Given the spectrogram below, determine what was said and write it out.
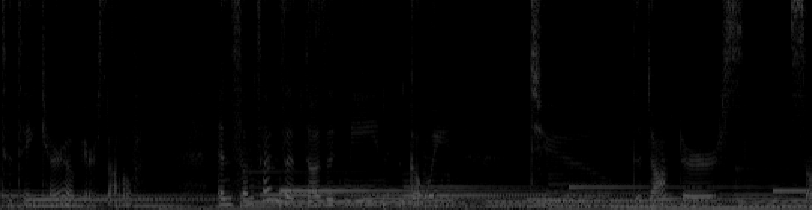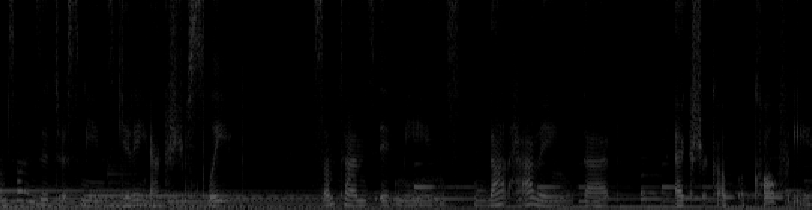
to take care of yourself and sometimes that doesn't mean going to the doctors Sometimes it just means getting extra sleep. Sometimes it means not having that extra cup of coffee.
